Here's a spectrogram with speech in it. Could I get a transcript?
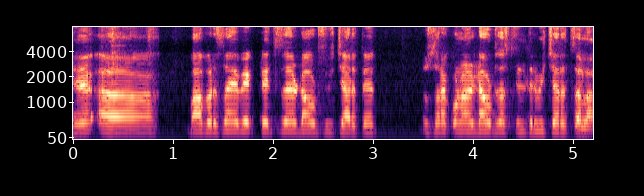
हे अं, बाबरसाहेब एकटेच डाऊट्स विचारतात. दुसरा कोणाला डाऊट असतील तर विचारत चला.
